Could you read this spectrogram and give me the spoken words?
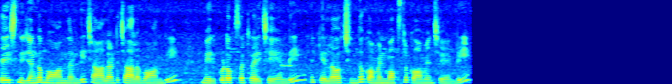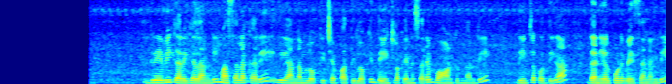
టేస్ట్ నిజంగా బాగుందండి చాలా అంటే చాలా బాగుంది. మీరు కూడా ఒకసారి ట్రై చేయండి. మీకు ఎలా వచ్చిందో కామెంట్ బాక్స్లో కామెంట్ చేయండి. గ్రేవీ కర్రీ కదండి మసాలా కర్రీ. ఇది అన్నంలోకి చపాతీలోకి దేంట్లోకైనా సరే బాగుంటుందండి. దీంట్లో కొద్దిగా ధనియాల పొడి వేసానండి.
